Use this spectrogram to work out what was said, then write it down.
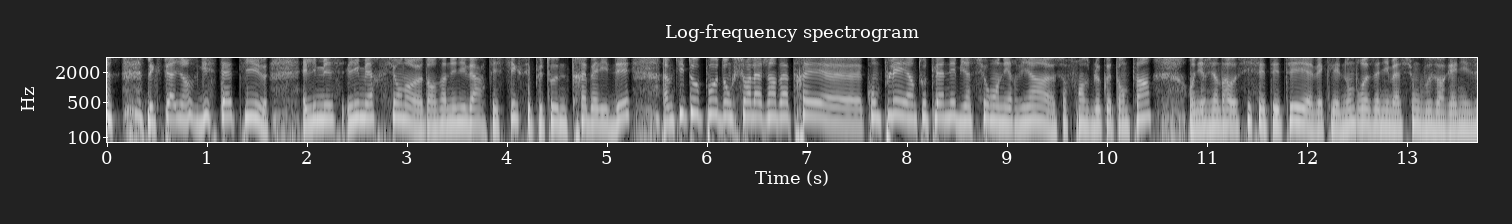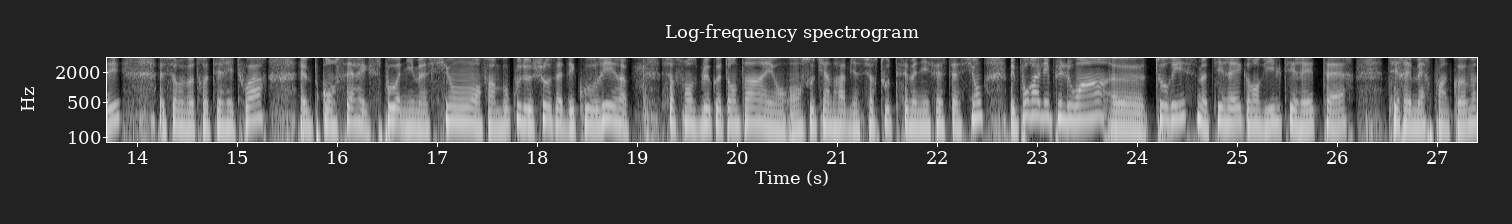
L'expérience gustative et l'immersion dans un univers artistique, c'est plutôt une très belle idée. Un petit topo donc sur l'agenda très euh, complet hein, toute l'année. Bien sûr, on y revient euh, sur France Bleu Cotentin. On y reviendra aussi cet été avec les nombreuses animations que vous organisez euh, sur votre territoire, concerts, expos, animations, enfin beaucoup de choses à découvrir sur France Bleu Cotentin et on, soutiendra bien sûr toutes ces manifestations. Mais pour aller plus loin, tourisme-grandville-terre-mer.com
